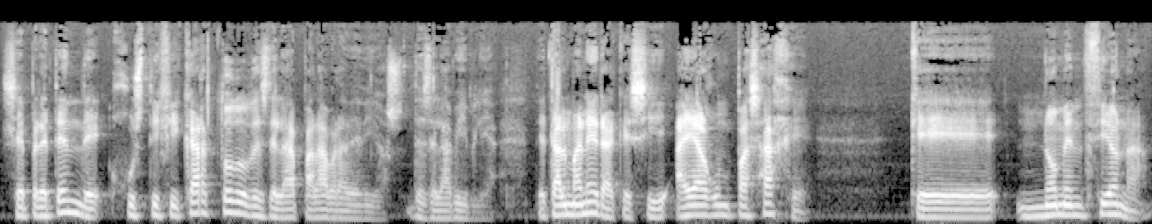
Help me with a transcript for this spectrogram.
se pretende justificar todo desde la palabra de Dios, desde la Biblia. De tal manera que si hay algún pasaje que no menciona,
